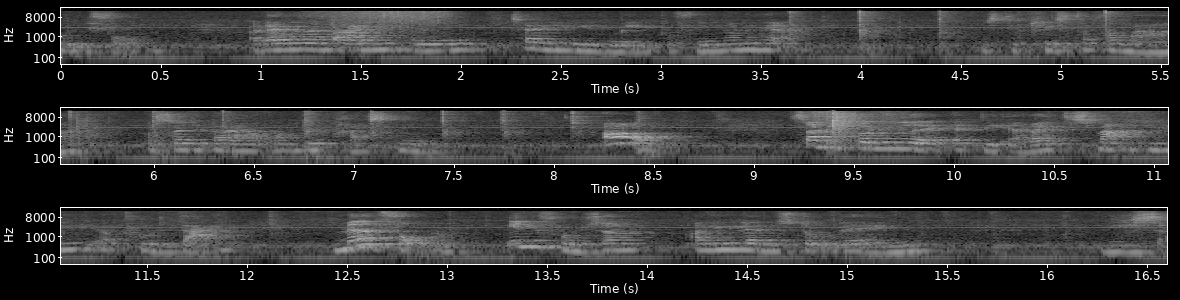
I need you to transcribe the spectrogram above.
ud i formen. Og der kan man bare lige bruge, tag lige lidt mel på fingrene her, hvis det klister for meget. Og så er det bare om det presse den ud. Og så har vi fundet ud af, at det er rigtig smart lige at putte dejen med formen ind i fryseren, og lige lade den stå derinde lige så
